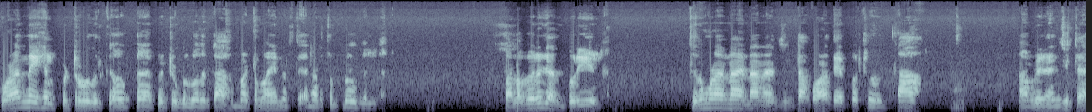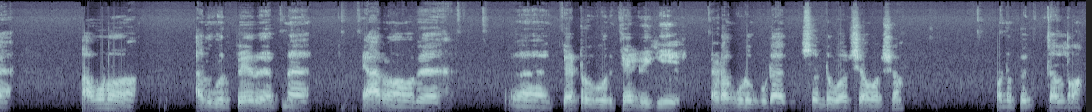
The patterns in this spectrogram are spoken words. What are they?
குழந்தைகள் பெற்றுவதற்காக பெற்றுக்கொள்வதற்காக மட்டுமே நடத்த நடத்தப்படுவதில்லை. பல பேருக்கு அது புரியல. திருமணம்னா என்ன நினச்சிக்கிட்டா குழந்தைய பெற்றுவதுதான் அப்படின்னு நினச்சிட்ட அவனும் அதுக்கு ஒரு பேர் அப்படின்ன யாரும் ஒரு அஹ், கேட்ட ஒரு கேள்விக்கு இடம் கொடுக்கக்கூடாதுன்னு சொல்லிட்டு வருஷம் வருஷம் ஒன்று பேர் தள்ளுறான்.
